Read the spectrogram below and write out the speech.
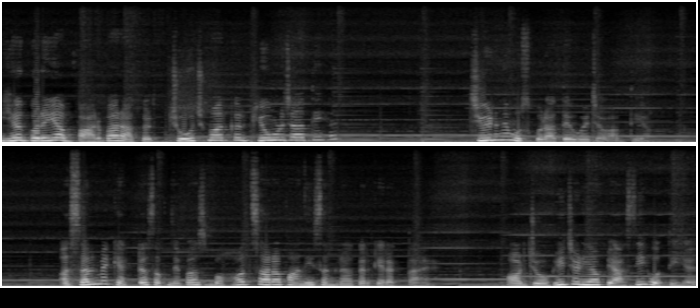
यह गुरैया बार बार आकर चोच मारकर क्यों उड़ जाती है? चीड़ ने मुस्कुराते हुए जवाब दिया, असल में कैक्टस अपने पास बहुत सारा पानी संग्रह करके रखता है और जो भी चिड़िया प्यासी होती है,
